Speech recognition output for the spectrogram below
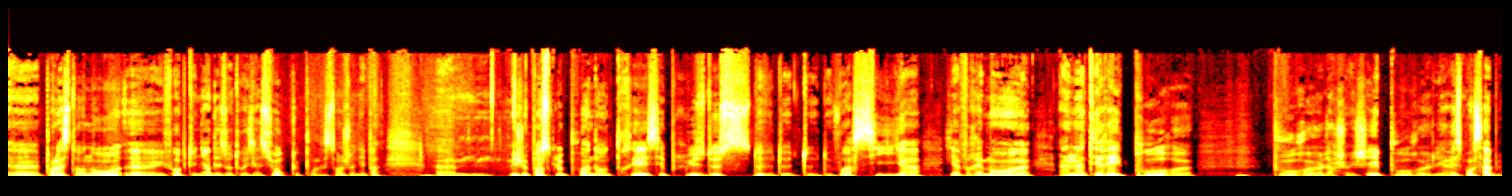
Euh, pour l'instant, non. Euh, il faut obtenir des autorisations que pour l'instant, je n'ai pas. mais je pense que le point d'entrée, c'est plus de, de, de, de voir s'il y a, il y a vraiment un intérêt pour, pour l'archevêché, pour les responsables.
